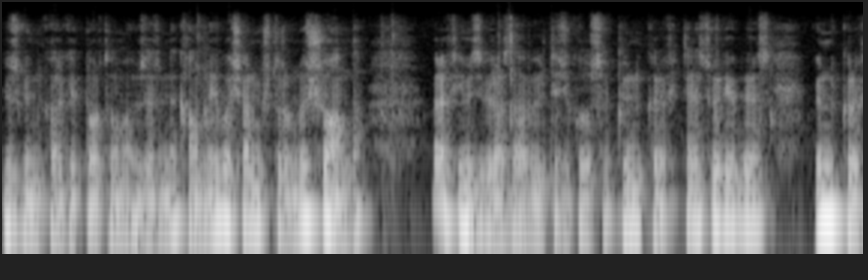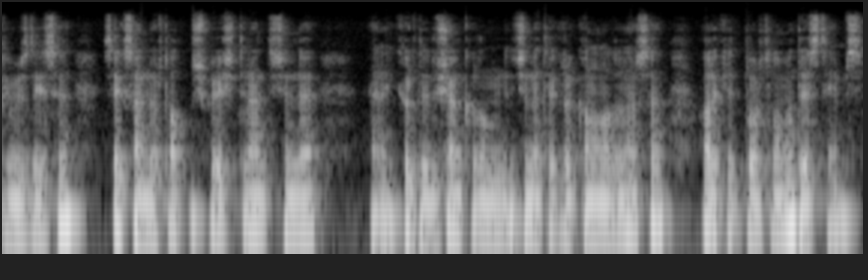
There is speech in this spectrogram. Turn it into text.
100 günlük hareketli ortalama üzerinde kalmayı başarmış durumda şu anda. Grafiğimizi biraz daha büyütecek olursak günlük grafikte ne söyleyebiliriz? Günlük grafiğimizde ise 84-65 trend içinde yani kırdığı düşen kırılımın içinde tekrar kanala dönerse hareketli ortalama desteğimiz.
